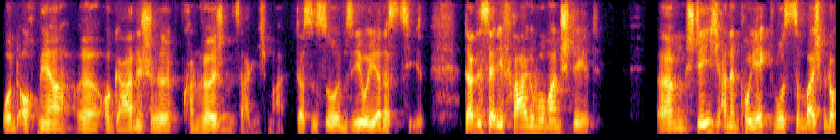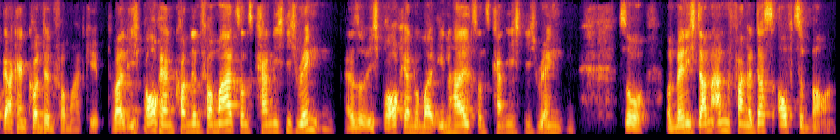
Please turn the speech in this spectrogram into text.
und auch mehr äh, organische Conversion, sage ich mal. Das ist so im SEO ja das Ziel. Dann ist ja die Frage, wo man steht ähm, stehe ich an einem Projekt, wo es zum Beispiel noch gar kein Content-Format gibt. Weil ich brauche ja ein Content-Format, sonst kann ich nicht ranken. Also ich brauche ja nur mal Inhalt, sonst kann ich nicht ranken. So, und wenn ich dann anfange, das aufzubauen,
